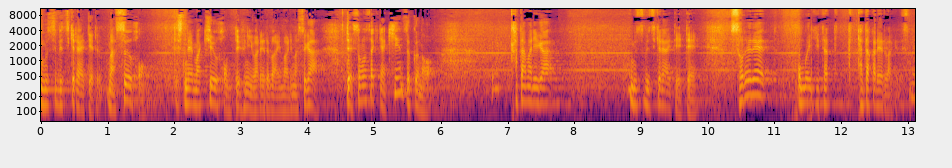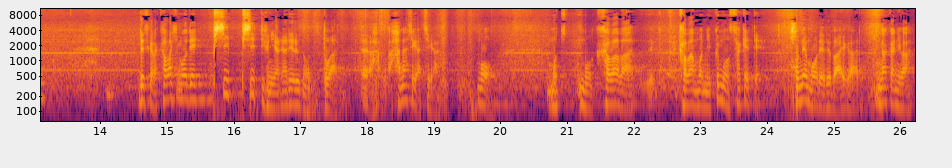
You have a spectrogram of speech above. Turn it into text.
う結びつけられている、まあ、数本ですね、まあ、9本というふうに言われる場合もありますがでその先には金属の塊が結びつけられていてそれで思い切りた叩かれるわけですね。ですから皮紐でピシッピシッっていうふうにやられるのとは話が違う。もうもうもう皮は皮も肉も避けて骨も折れる場合がある。中には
